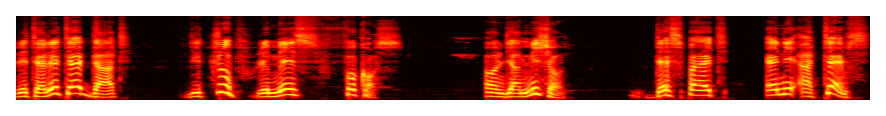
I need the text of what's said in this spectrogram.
reiterated that the troop remains focused on their mission despite any attempts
